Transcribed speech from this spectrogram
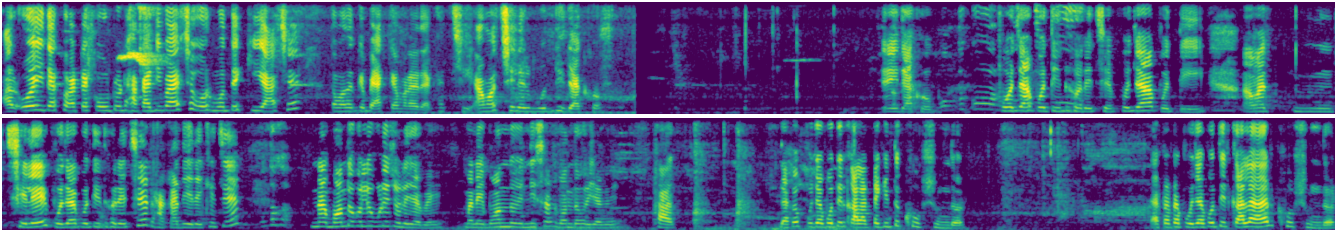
আর ওই দেখো, একটা কৌটো ঢাকা দিবা আছে, ওর মধ্যে কি আছে? তোমাদেরকে ব্যাক ক্যামেরায় দেখাচ্ছি। আমার ছেলের বুদ্ধি দেখো। এই দেখো, প্রজাপতি ধরেছে, প্রজাপতি। আমার ছেলে প্রজাপতি ধরেছে, ঢাকা দিয়ে রেখেছে। না, বন্ধ করলে উড়ে চলে যাবে। মানে বন্ধ, নিঃশ্বাস বন্ধ হয়ে যাবে। থাক। দেখো, প্রজাপতির কালারটা কিন্তু খুব সুন্দর। একটা একটা প্রজাপতির কালার খুব সুন্দর।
